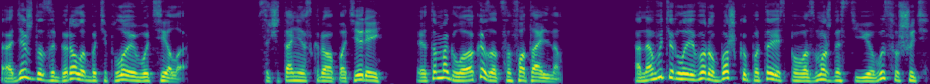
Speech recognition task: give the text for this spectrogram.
одежда забирала бы тепло его тела. Сочетание с кровопотерей это могло оказаться фатальным. Она вытерла его рубашку, пытаясь по возможности её высушить,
